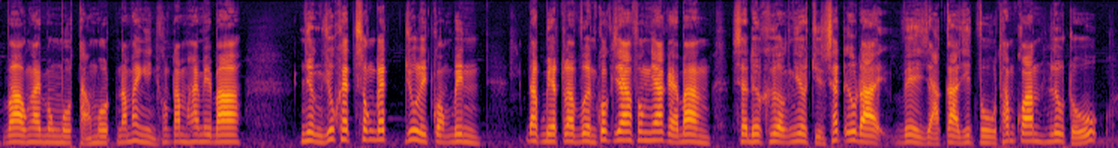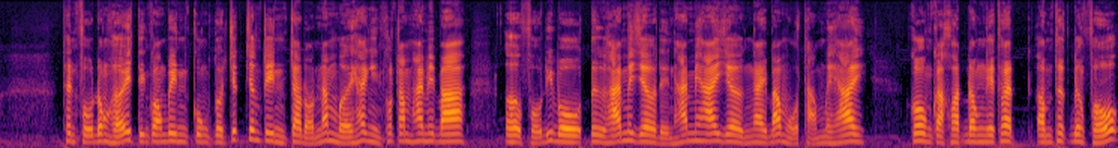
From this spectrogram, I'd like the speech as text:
vào ngày 1 tháng 1 năm 2023. Những du khách sông đất du lịch Quảng Bình, đặc biệt là vườn quốc gia Phong Nha Kẻ Bàng sẽ được hưởng nhiều chính sách ưu đại về giá cả dịch vụ tham quan lưu trú. Thành phố Đồng Hới, tỉnh Quảng Bình cũng tổ chức chương trình chào đón năm mới 2023 ở phố đi bộ từ 20 giờ đến 22 giờ ngày 31 tháng 12, gồm các hoạt động nghệ thuật, ẩm thực đường phố,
